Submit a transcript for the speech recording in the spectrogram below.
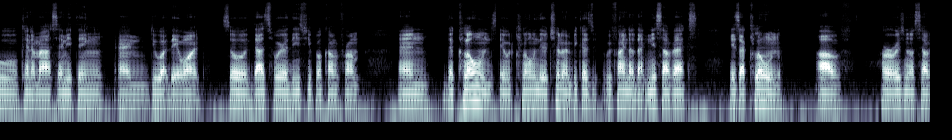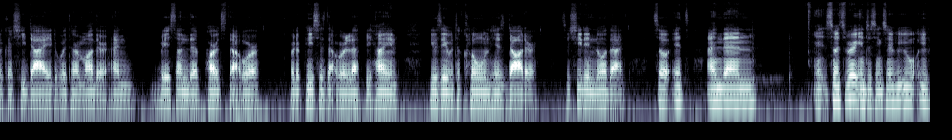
who can amass anything and do what they want. So that's where these people come from. And the clones, they would clone their children because we find out that Nyssa Vex is a clone of her original self because she died with her mother. And based on the parts that were, or the pieces that were left behind, he was able to clone his daughter. So she didn't know that. So it's, and then, so it's very interesting. So if you, if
